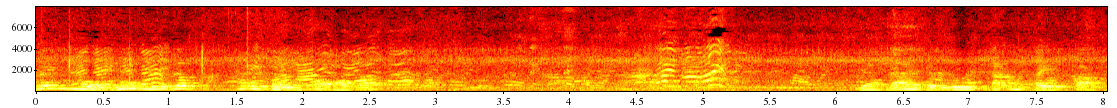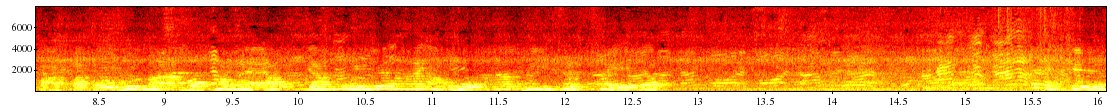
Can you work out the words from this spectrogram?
ไม่นโหม่งลูกนี้ก็ให้ตรงต่อครับ ยังได้เป็นลูกตั้งเตะปากปากประตูขึ้นมาของเขาแล้ว ยังมีเวลาอีกหกนาทีเศษๆครับแม่เกม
